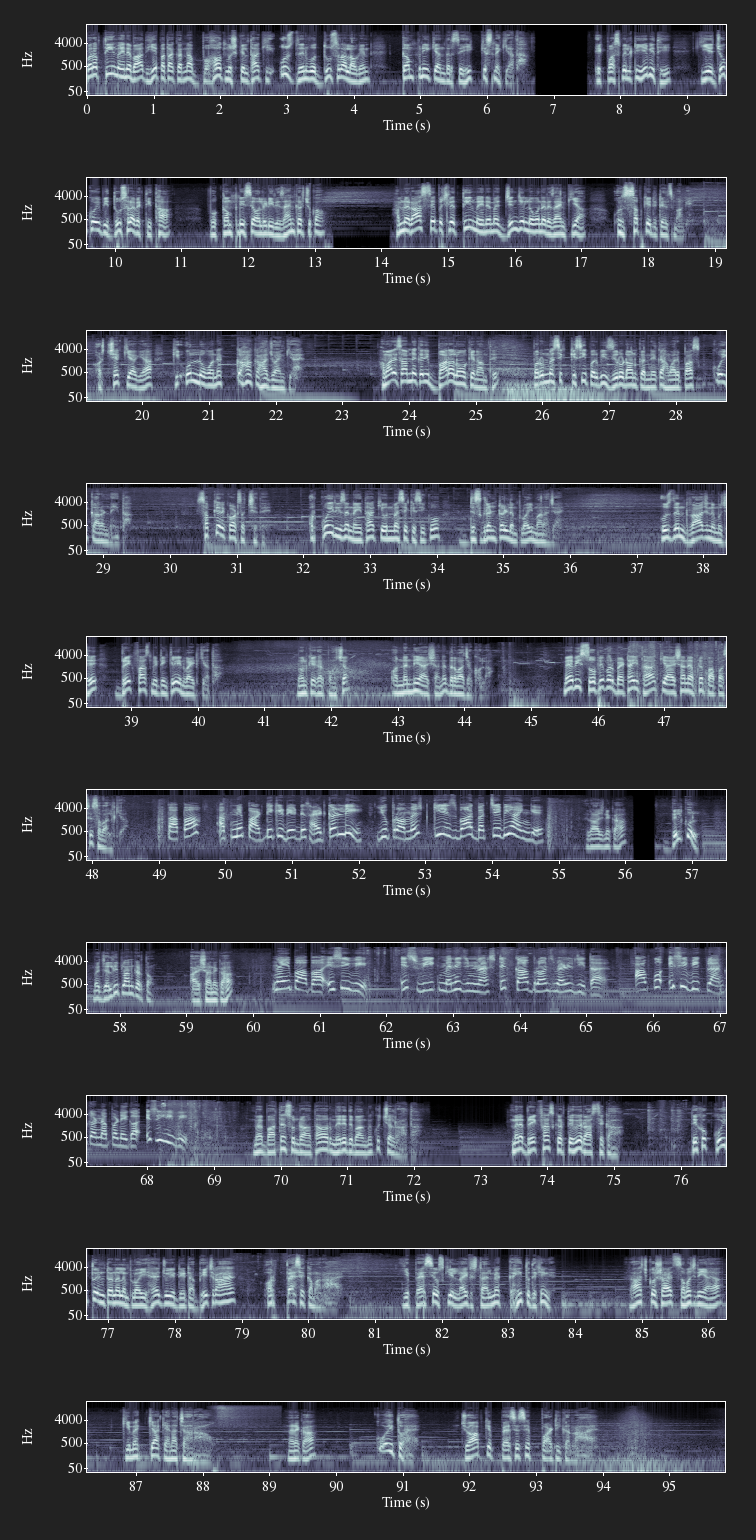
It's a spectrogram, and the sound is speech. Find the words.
पर अब तीन महीने बाद यह पता करना बहुत मुश्किल था कि उस दिन वो दूसरा लॉगिन कंपनी के अंदर से ही किसने किया था। एक पॉसिबिलिटी यह भी थी कि ये जो कोई भी दूसरा व्यक्ति था, वो कंपनी से ऑलरेडी रिजाइन कर चुका हो। हमने रात से पिछले तीन महीने में जिन जिन लोगों ने रिजाइन किया, उन सब के डिटेल्स मांगे और चेक किया गया कि उन लोगों ने कहाँ कहाँ ज्वाइन किया है। हमारे सामने करीब बारह लोगों के नाम थे, पर उनमें से किसी पर भी ज़ीरो डाउन करने का हमारे पास कोई कारण नहीं था। सबके रिकॉर्ड्स अच्छे थे और कोई रीजन नहीं था कि उनमें से किसी को डिसग्रंटल्ड एम्प्लॉय माना जाए। उस दिन राज ने मुझे ब्रेकफास्ट मीटिंग के लिए इनवाइट किया था। मैं उनके घर पहुँचा और नन्ही आयशा ने दरवाज़ा खोला। मैं अभी सोफे पर बैठा ही था कि आयशा ने अपने पापा से सवाल किया। पापा अपने पार्टी की डेट डिसाइड कर ली। यू प्रॉमिस कि इस बार बच्चे भी आएँगे। राज ने कहा बिल्कुल मैं जल्दी प्लान करता हूँ। आयशा ने कहा नहीं पापा इसी वीक इस वीक मैंने जिम्नास्टिक का ब्रॉन्ज मेडल जीता है। आपको इसी वीक प्लान करना पड़ेगा, इसी ही वीक मैं बातें सुन रहा था और मेरे दिमाग में कुछ चल रहा था। मैंने ब्रेकफास्ट करते हुए राज से कहा, देखो, कोई तो इंटरनल एम्प्लॉय है जो ये डेटा बेच रहा है और पैसे कमा रहा है। ये पैसे उसकी लाइफ स्टाइल में कहीं तो दिखेंगे। राज को शायद समझ नहीं आया कि मैं क्या कहना चाह रहा हूँ। मैंने कहा, कोई तो है। जो आपके पैसे से पार्टी कर रहा है।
